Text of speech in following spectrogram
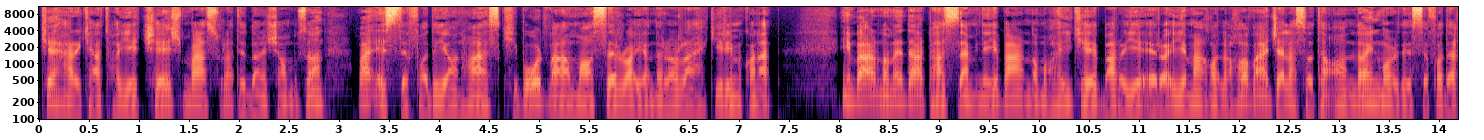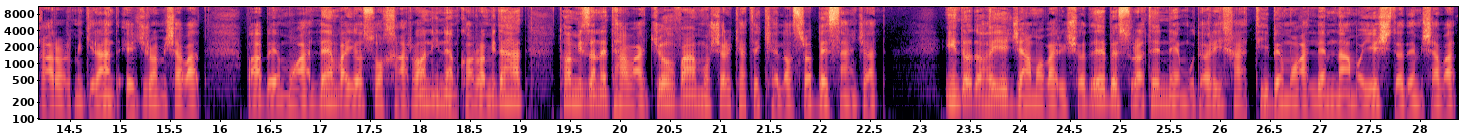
که حرکت‌های چشم و صورت دانش آموزان و استفاده آنها از کیبورد و ماس رایانه را رهگیری می‌کند. این برنامه در پس زمینه برنامه هایی که برای ارائه مقاله ها و جلسات آنلاین مورد استفاده قرار می گیرند اجرا می شود و به معلم و یا سخنران این امکان را می دهد تا میزان توجه و مشارکت کلاس را بسنجد. این داده های شده به صورت نموداری خطی به معلم نمایش داده می شود.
